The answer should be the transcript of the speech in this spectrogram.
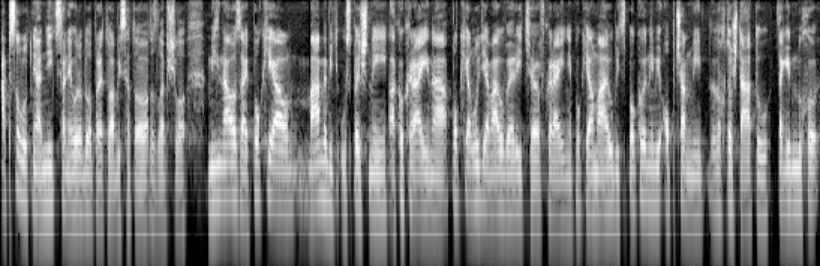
Absolútne a nič sa neurobilo preto, aby sa to zlepšilo. My naozaj, pokiaľ máme byť úspešní ako kraj, krajina, pokiaľ ľudia majú veriť eh, v krajine, pokiaľ majú byť spokojnými občanmi tohto štátu, tak jednoducho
